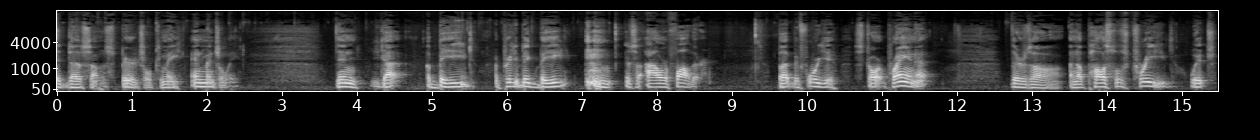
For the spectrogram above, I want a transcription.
it does something spiritual to me and mentally. Then you got a bead, a pretty big bead. it's Our Father. But before you start praying it, there's a, an Apostles' Creed, which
